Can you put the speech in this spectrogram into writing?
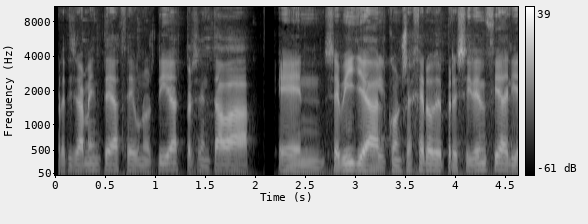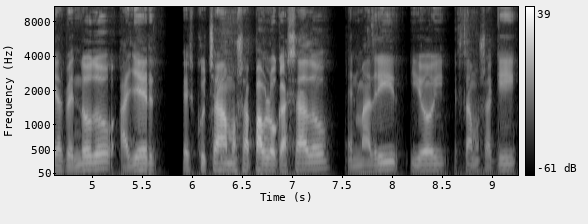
Precisamente hace unos días presentaba en Sevilla al consejero de presidencia, Elías Bendodo. Ayer escuchábamos a Pablo Casado en Madrid y hoy estamos aquí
